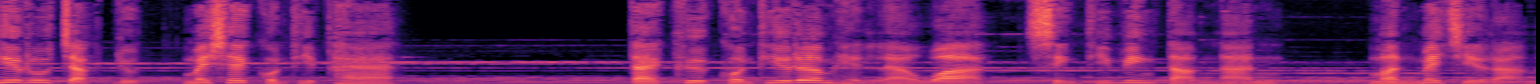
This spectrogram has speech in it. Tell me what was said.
ที่รู้จักหยุดไม่ใช่คนที่แพ้ แต่คือคนที่เริ่มเห็นแล้วว่าสิ่งที่วิ่งตามนั้น มันไม่จีรัง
